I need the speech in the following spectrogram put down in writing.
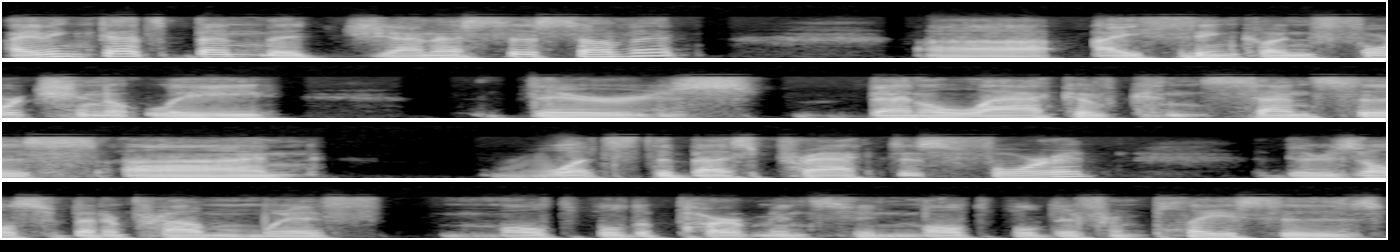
I think that's been the genesis of it. Uh, I think, unfortunately, there's been a lack of consensus on what's the best practice for it. There's also been a problem with multiple departments in multiple different places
